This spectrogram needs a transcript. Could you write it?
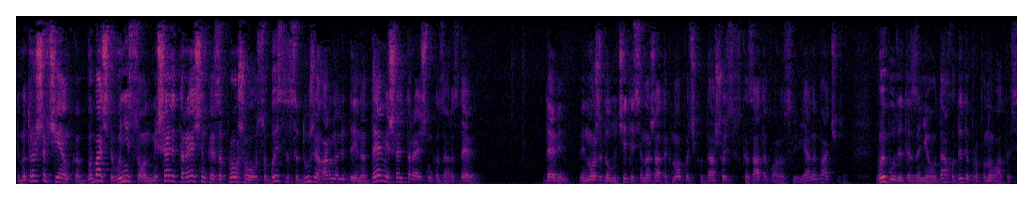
Дмитро Шевченко, ви бачите, в Унісон, Мішель Терещенко я запрошував особисто, це дуже гарна людина. Де Мішель Терещенко зараз? Де він? Де він? Він може долучитися, нажати кнопочку, да, щось сказати пару слів. Я не бачу. Ви будете за нього, да, ходити пропонуватися.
